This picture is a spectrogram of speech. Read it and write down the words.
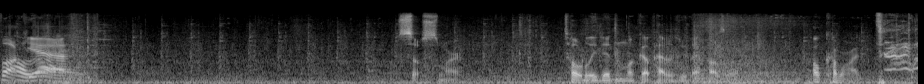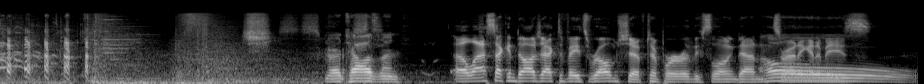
Fuck All yeah. right. So smart. Totally didn't look up how to do that puzzle. Oh, come on. Nerd talisman. Uh, last second dodge activates Realm Shift, temporarily slowing down surrounding enemies. Oh.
